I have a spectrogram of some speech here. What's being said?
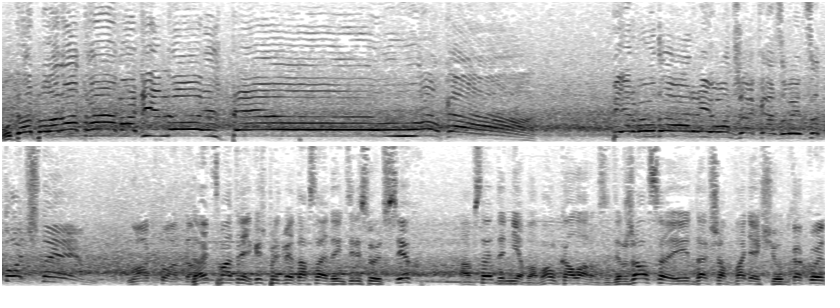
Удар поворотом. 1-0. Тео Волкот. Первый удар, и он же оказывается точным. Ну а кто отдал? Давайте смотреть. Конечно, предмет офсайда интересует всех. Офсайда не было. По-моему, Каларов задержался. И дальше обводящий удар. Какой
